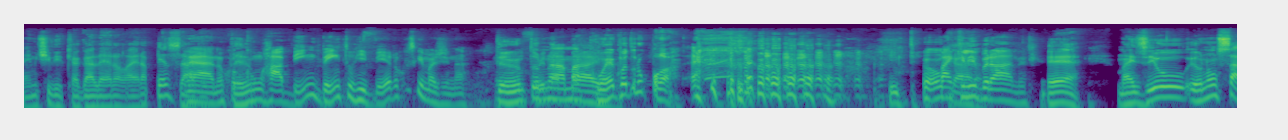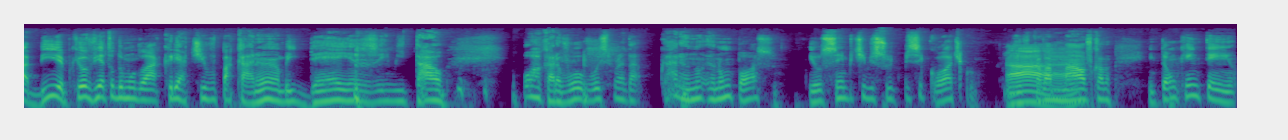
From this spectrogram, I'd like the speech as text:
na MTV, porque a galera lá era pesada. Ah, no, Tanto- com Rabin Bento Ribeiro, não consegui imaginar. tanto na, na praia. maconha quanto no pó. então, Pra cara, equilibrar, né? É, mas eu, eu não sabia, porque eu via todo mundo lá criativo pra caramba, ideias e, e tal. Porra, cara, eu vou, vou experimentar. Cara, eu não, eu não posso. Eu sempre tive surto psicótico. Ah, ficava é. mal, ficava. Então, quem tem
